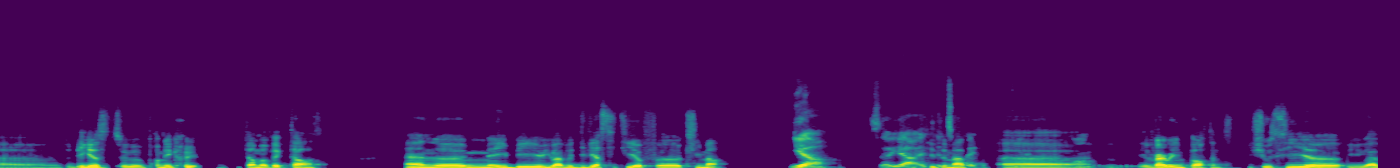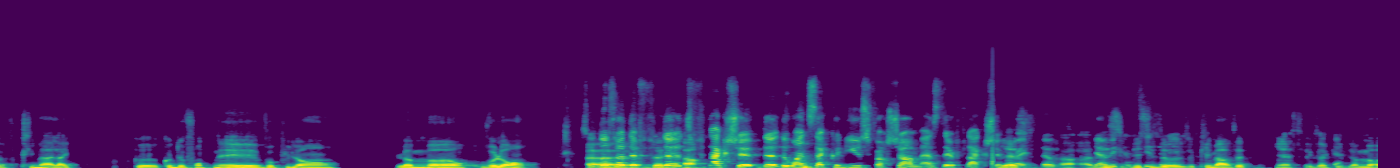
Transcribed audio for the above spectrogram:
uh, the biggest uh, premier cru in terms of hectares, and uh, maybe you have a diversity of climate. Yeah. So yeah, it, the map. Uh, very important. If you see, you have climat like Côte de Fontenay, Vaupulent, L'Homme Mort, Vaulorent. So those are the, uh, the ah. flagship, the, the ones that could use Fourchaume as their flagship, yes. right? So, uh, yeah, this, this is the, the climat that, yes, exactly. Yeah.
